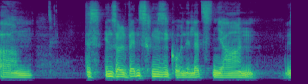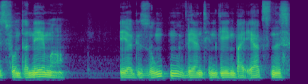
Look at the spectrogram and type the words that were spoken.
Ähm, das Insolvenzrisiko in den letzten Jahren ist für Unternehmer eher gesunken, während hingegen bei Ärzten das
